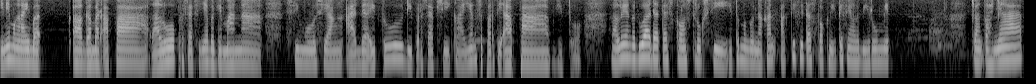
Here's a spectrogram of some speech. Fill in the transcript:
ini mengenai uh, gambar apa lalu persepsinya bagaimana stimulus yang ada itu di persepsi klien seperti apa begitu lalu yang kedua ada tes konstruksi itu menggunakan aktivitas kognitif yang lebih rumit Contohnya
